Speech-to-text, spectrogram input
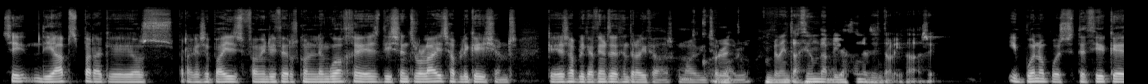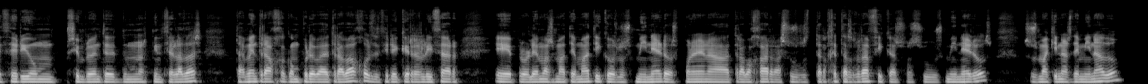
Sí, the apps, para que os para que sepáis familiarizaros con el lenguaje, es Decentralized Applications, que es aplicaciones descentralizadas, como ha dicho Pablo. Implementación de aplicaciones descentralizadas, sí. Y bueno, pues decir que Ethereum, simplemente de unas pinceladas, también trabaja con prueba de trabajo, es decir, hay que realizar eh, problemas matemáticos, los mineros ponen a trabajar a sus tarjetas gráficas o a sus mineros, sus máquinas de minado,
